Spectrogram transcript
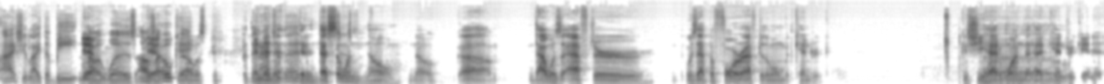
I actually like the beat, yeah. how it was. I was yeah, like, okay, that was good. But then and after then, that, then that's the just, one. No, no, um, that was after. Was that before or after the one with Kendrick? Because she had uh, one that had uh, Kendrick in it.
